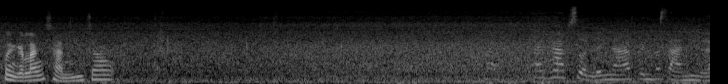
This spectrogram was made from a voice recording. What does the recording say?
เปิดกำลังฉันอยู่เจ้าให้ภาพสดเลยนะ เป็นภาษาเหนือ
